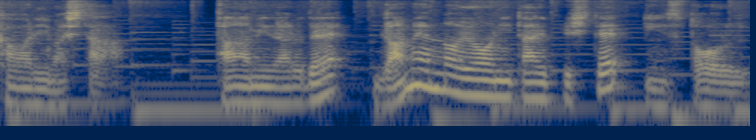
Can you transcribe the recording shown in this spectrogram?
変わりました。ターミナルで画面のようにタイプしてインストール。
